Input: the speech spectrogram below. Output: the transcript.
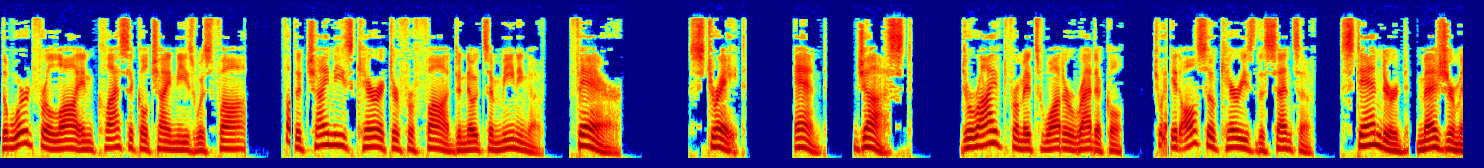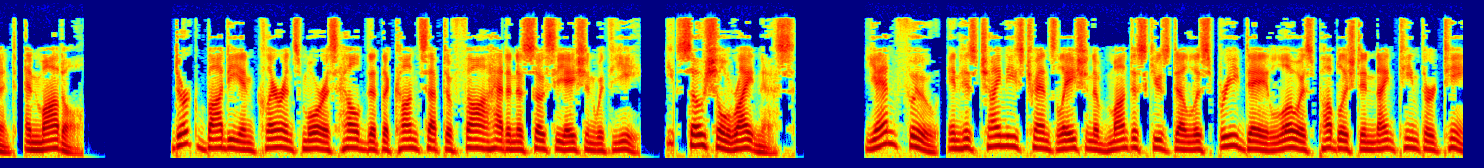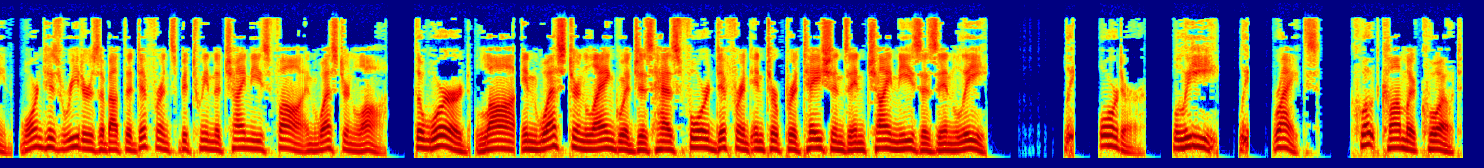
The word for law in classical Chinese was fa, the Chinese character for fa denotes a meaning of fair, straight, and just, derived from its water radical. It also carries the sense of standard, measurement, and model. Derk Bodde and Clarence Morris held that the concept of fa had an association with yi social rightness, Yan Fu, in his Chinese translation of Montesquieu's De l'Esprit des lois published in 1913, warned his readers about the difference between the Chinese fa and Western law. The word law in Western languages has four different interpretations in Chinese as in li, li order, li, li rights, quote, comma, quote,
